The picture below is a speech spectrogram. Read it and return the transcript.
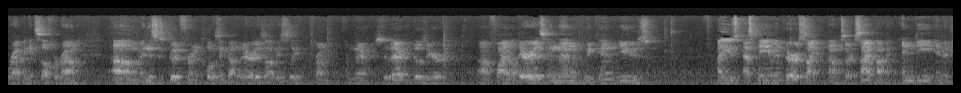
wrapping itself around. Um, and this is good for enclosing bounded areas, obviously, from, from there to there. Those are your uh, final areas, and then we can use, I use SKM, or Sci, I'm sorry, SciPy ND image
